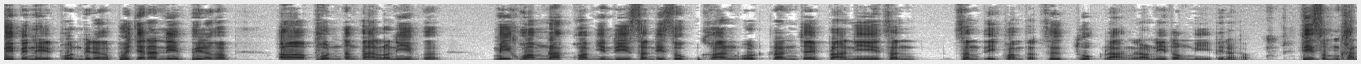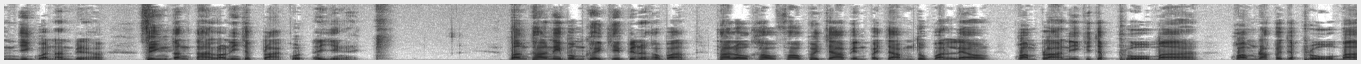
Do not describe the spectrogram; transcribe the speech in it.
นี่เป็นเหตุผลพี่น้องครับ เพราะฉะนั้นนี่พี่น้องครับผลต่าง ๆ เหล่านี้มีความรักความยินดีสันติสุขการอดกลั้นใจปราณีสัน สันติความสัตย์ซื่อทุกอย่างเหล่านี้ต้องมีพี่นะครับ ที่สำคัญยิ่งกว่านั้นพี่นะครับ สิ่งต่าง ๆ เหล่านี้จะปรากฏได้ยังไง บางครั้งนี่ผมเคยคิดพี่นะครับว่า ถ้าเราเข้าเฝ้าพระเจ้าเป็นประจำทุกวันแล้ว ความปราณีก็จะโผล่มา ความรักก็จะโผล่มา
